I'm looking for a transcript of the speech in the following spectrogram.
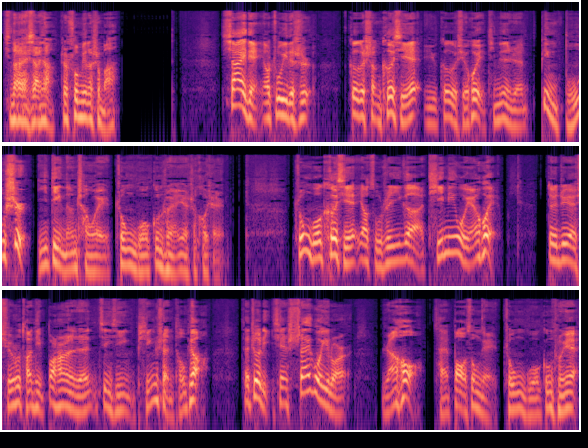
请大家想想，这说明了什么？下一点要注意的是，各个省科协与各个学会提名的人，并不是一定能成为中国工程院院士候选人。中国科协要组织一个提名委员会，对这些学术团体报上的人进行评审投票，在这里先筛过一轮，然后才报送给中国工程院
